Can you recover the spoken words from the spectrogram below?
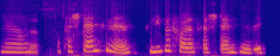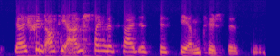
Ja. Verständnis, liebevolles Verständnis. Ja, ich finde auch die anstrengende Zeit ist, bis die am Tisch sitzen.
